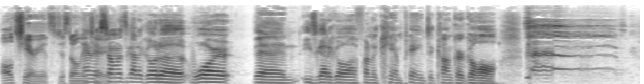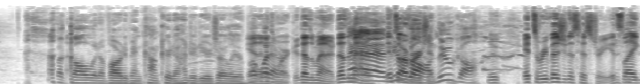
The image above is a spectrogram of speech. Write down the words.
All chariots, just only And if someone's got to go to war, then he's got to go off on a campaign to conquer Gaul. but Gaul would have already been conquered hundred years earlier. But yeah, whatever. doesn't work. It doesn't matter. It doesn't Eh, matter. It's our Gaul, version. New Gaul. It's a revisionist history. It's like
